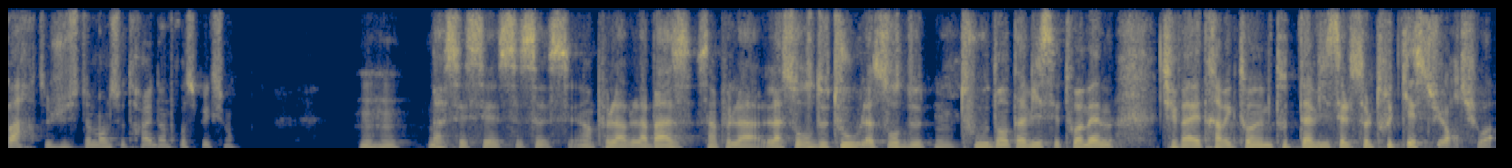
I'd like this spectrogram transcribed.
partent justement de ce travail d'introspection. Mmh bah, c'est un peu la, la base, c'est un peu la, la, source de tout. La source de mmh. tout dans ta vie, c'est toi-même. Tu vas être avec toi-même toute ta vie. C'est le seul truc qui est sûr, tu vois.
